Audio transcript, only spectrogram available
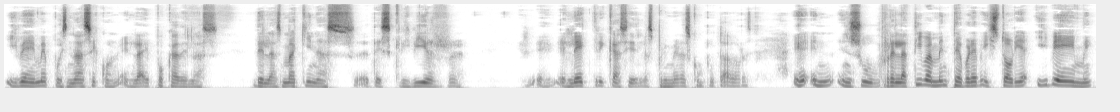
IBM pues nace con, en la época de las, de las máquinas de escribir eléctricas y de las primeras computadoras, eh, en, su relativamente breve historia, IBM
